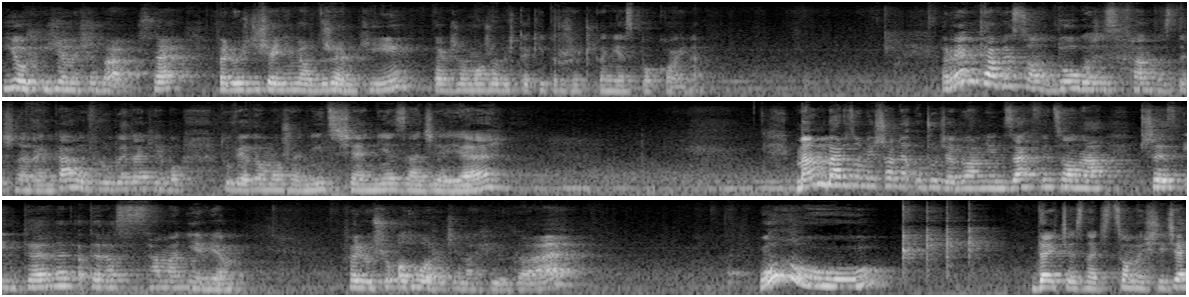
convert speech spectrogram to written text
Już idziemy się bawić, tak? Feluś dzisiaj nie miał drzemki, także może być taki troszeczkę niespokojny. Rękawy są, długość jest fantastyczna rękawów, lubię takie, bo tu wiadomo, że nic się nie zadzieje. Mam bardzo mieszane uczucia, byłam nim zachwycona przez internet, a teraz sama nie wiem. Felusiu, odłożę Cię na chwilkę. Uhu! Dajcie znać, co myślicie.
